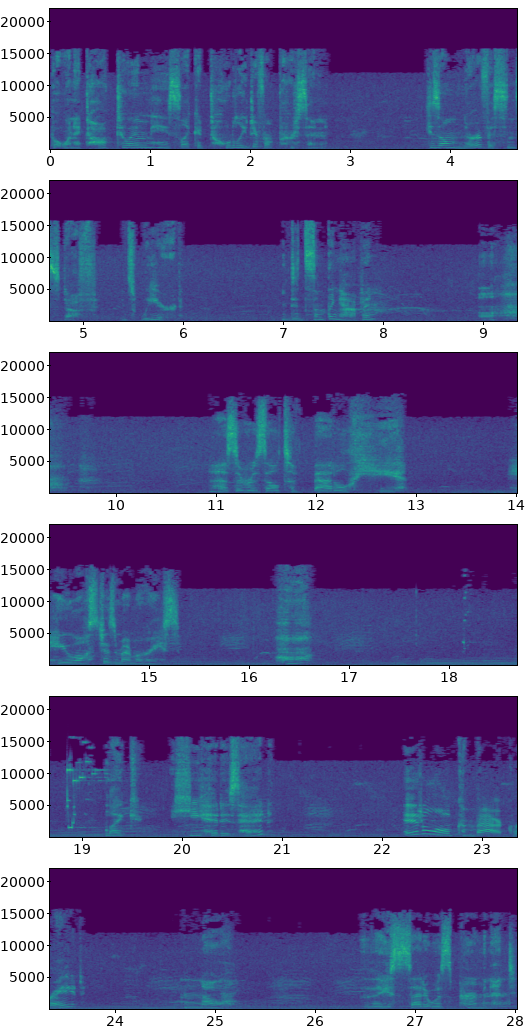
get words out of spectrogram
But when I talk to him, he's like a totally different person. He's all nervous and stuff. It's weird. Did something happen? As a result of battle, he... He lost his memories. Huh? Like, he hit his head? It'll all come back, right? No. They said it was permanent.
